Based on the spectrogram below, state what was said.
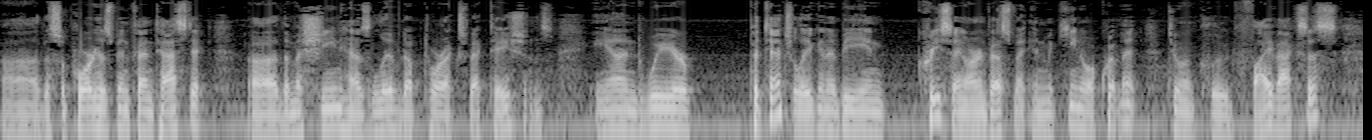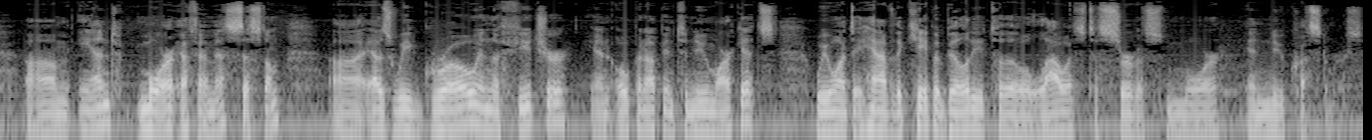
Uh, the support has been fantastic. Uh, the machine has lived up to our expectations, and we're potentially going to be increasing our investment in Makino equipment to include five axis um, and more FMS system. Uh, as we grow in the future and open up into new markets, we want to have the capability to allow us to service more and new customers.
